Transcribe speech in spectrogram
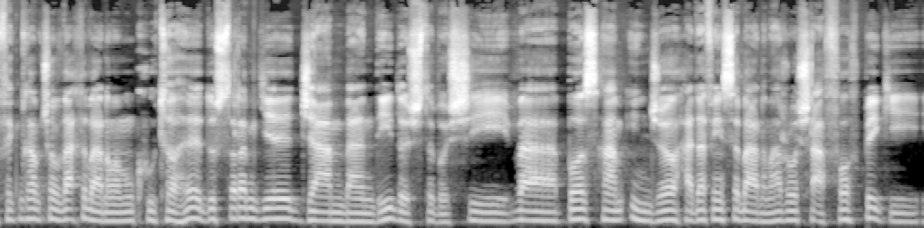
فکر می‌کنم چون وقت برنامهمون کوتاهه دوست دارم یه جمعبندی داشته باشی و باز هم اینجا هدف این سه برنامه رو شفاف بگی.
